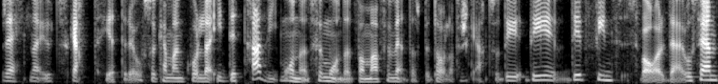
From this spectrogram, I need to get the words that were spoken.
Räkna ut skatt heter det. Och så kan man kolla i detalj månad för månad vad man förväntas betala för skatt. Så det, det, det finns svar där. Och sen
